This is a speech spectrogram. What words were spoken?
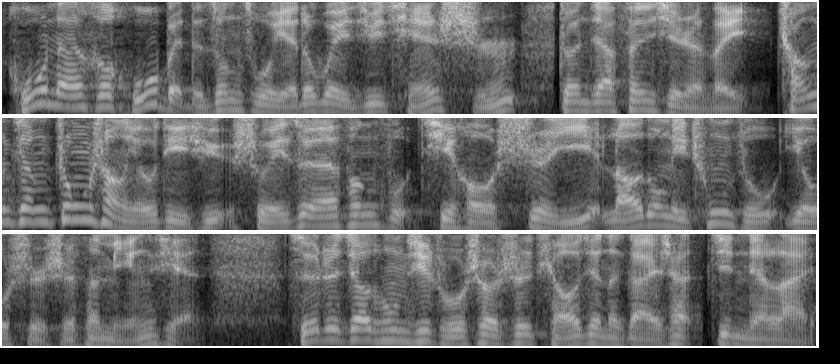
湖南和湖北的增速也都位居前十。专家分析认为，长江中上游地区水资源丰富，气候适宜，劳动力充足，优势十分明显。随着交通基础设施条件的改善，近年来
